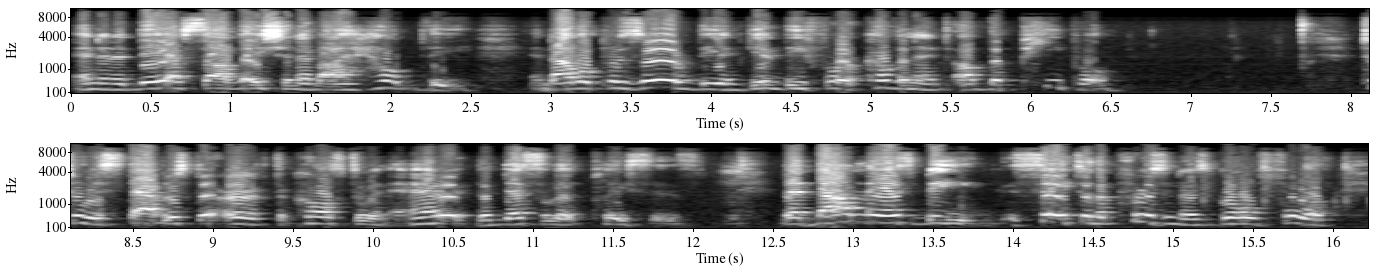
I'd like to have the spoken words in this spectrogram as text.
and in a day of salvation have I helped thee. And I will preserve thee and give thee for a covenant of the people to establish the earth, to cause to inherit the desolate places, that thou mayest be, say to the prisoners, go forth,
